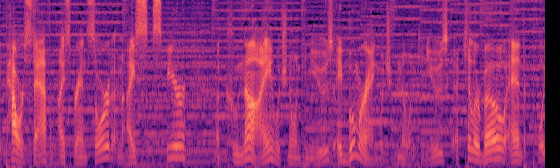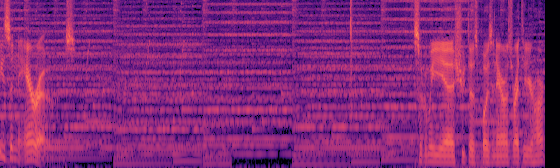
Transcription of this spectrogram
A power staff, an ice brand sword, an ice spear, a kunai, which no one can use, a boomerang, which no one can use, a killer bow, and poison arrows. So can we uh, shoot those poison arrows right through your heart?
